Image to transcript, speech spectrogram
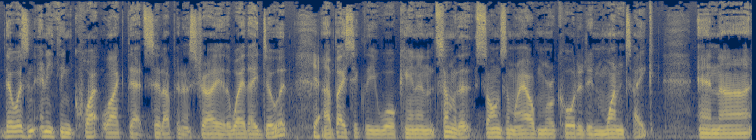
there wasn't anything quite like that set up in Australia. The way they do it, Yeah. uh, basically you walk in, and some of the songs on my album were recorded in one take, and uh,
